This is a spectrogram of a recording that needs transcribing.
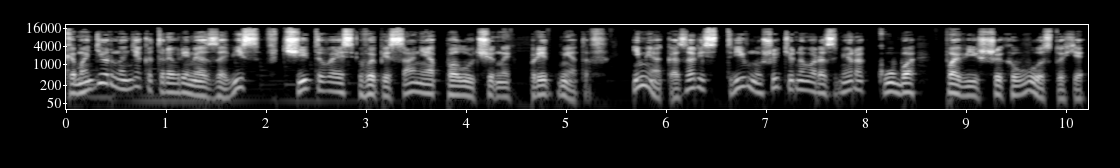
Командир на некоторое время завис, вчитываясь в описание полученных предметов. Ими оказались три внушительного размера куба, повисших в воздухе.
